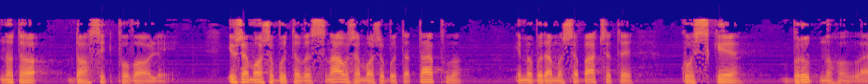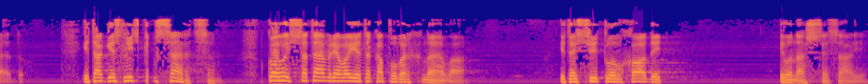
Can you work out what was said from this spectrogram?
ну то досить поволі. І вже може бути весна, вже може бути тепло, і ми будемо ще бачити куски брудного леду. І так є з людським серцем. В когось ця темрява є така поверхнева, і те світло входить, і вона щезає.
